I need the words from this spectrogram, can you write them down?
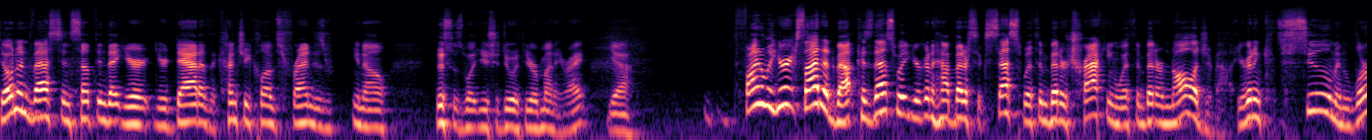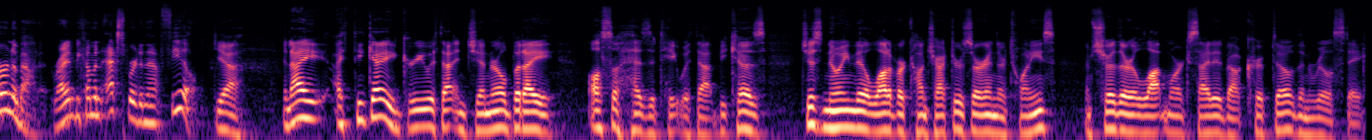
Don't invest in something that your your dad at the country club's friend is, you know, this is what you should do with your money, right? Yeah. find what you're excited about because that's what you're going to have better success with and better tracking with and better knowledge about. You're going to consume and learn about it, right? And become an expert in that field. Yeah. And I, I think I agree with that in general, but I also hesitate with that because just knowing that a lot of our contractors are in their 20s, I'm sure they're a lot more excited about crypto than real estate.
